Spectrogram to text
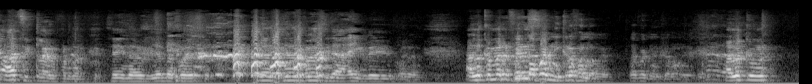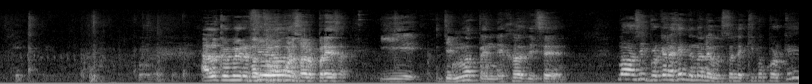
Ah, sí, claro, perdón. Sí, no, ya no puedes. Ya, ya no puedes decir, ay, güey. Bueno. A lo que me refiero Tapa el micrófono, güey. Tapa el micrófono, güey. A lo que me, a lo que me Nos refiero. tomó por sorpresa. Y, y en uno pendejo dice, no, sí, porque a la gente no le gustó el equipo. ¿Por qué?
